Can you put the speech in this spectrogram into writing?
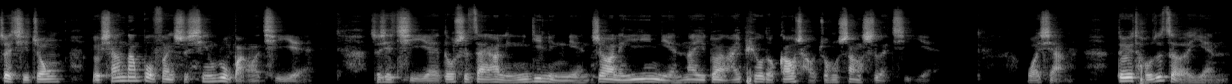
这其中有相当部分是新入榜的企业，这些企业都是在2010年至2011年那一段 IPO 的高潮中上市的企业。我想，对于投资者而言，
